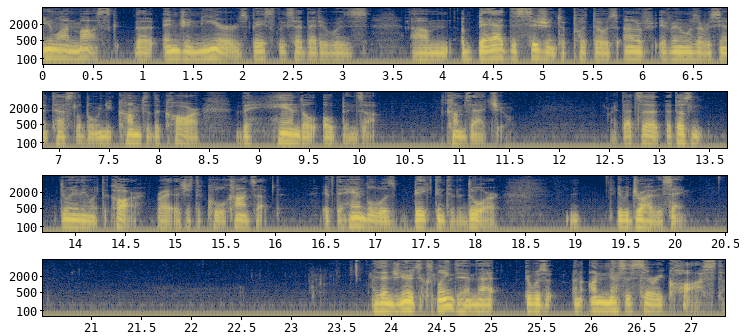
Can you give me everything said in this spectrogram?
Elon Musk, the engineers basically said that it was um, a bad decision to put those. I don't know if, anyone's ever seen a Tesla, but when you come to the car, the handle opens up, comes at you. Right? That's a that doesn't do anything with the car, right? That's just a cool concept. If the handle was baked into the door, it would drive the same. His engineers explained to him that it was an unnecessary cost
